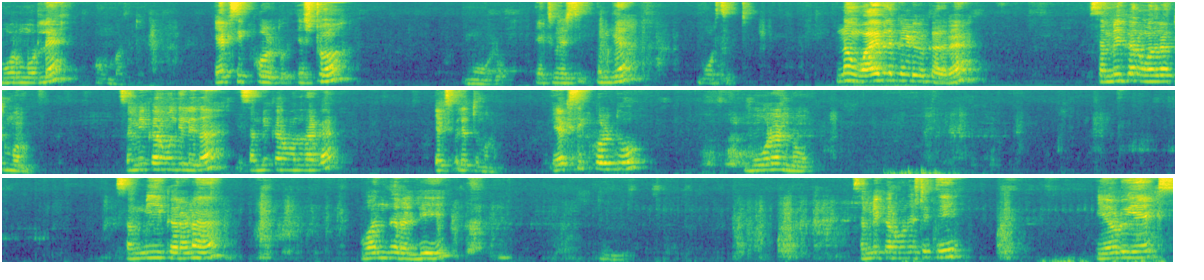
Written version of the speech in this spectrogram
ಮೂರು ಮೂರಲೇ ಒಂಬತ್ತು. ಎಕ್ಸ್ ಈಕ್ವಲ್ ಟು ಎಷ್ಟು? ಮೂರು. ಎಕ್ಸ್ ಸಿಕ್ತು ನಮಗೆ ಮೂರು ಸಿಕ್ತು. ನಾವು ವಾಯು ಬೆಲೆ ಕಂಡುಹಿಡಬೇಕಾದ್ರೆ ಸಮೀಕರಣ ಒಂದರಾಗ ತುಂಬ ಸಮೀಕರಣ ಒಂದಿಲ್ಲಿದ ಈ ಸಮೀಕರಣ ಒಂದರಾಗ ಎಕ್ಸ್ ಬೆಲೆ ತುಂಬ ಎಕ್ಸ್ ಈಕ್ವಲ್ ಟು ಮೂರನ್ನು ಸಮೀಕರಣ ಒಂದರಲ್ಲಿ ಸಮೀಕರಣ ಒಂದು ಎಷ್ಟೈತಿ? ಎರಡು x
